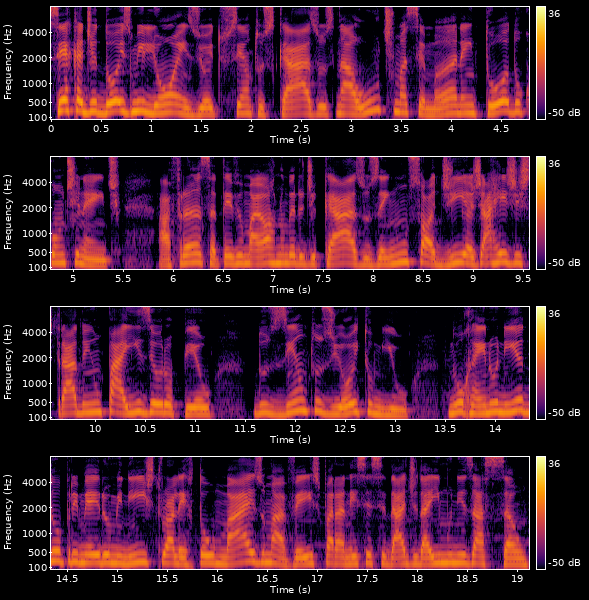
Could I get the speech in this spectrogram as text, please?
Cerca de 2 milhões e 800 casos na última semana em todo o continente. A França teve o maior número de casos em um só dia já registrado em um país europeu, 208 mil. No Reino Unido, o primeiro-ministro alertou mais uma vez para a necessidade da imunização.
